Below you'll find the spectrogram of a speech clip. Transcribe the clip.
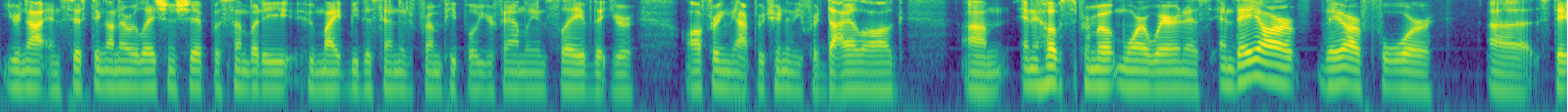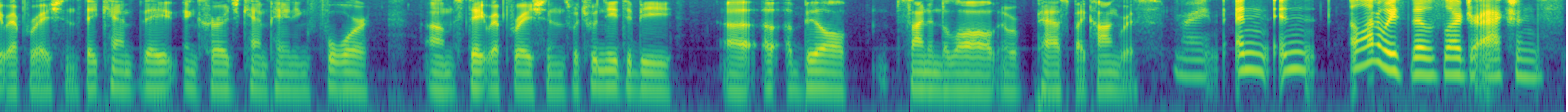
you're not insisting on a relationship with somebody who might be descended from people your family enslaved, that you're offering the opportunity for dialogue. Um, and it hopes to promote more awareness. And they are they are for uh, state reparations. They can they encourage campaigning for um, state reparations, which would need to be uh, a, a, bill signed into law or passed by Congress. Right, and in a lot of ways, those larger actions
